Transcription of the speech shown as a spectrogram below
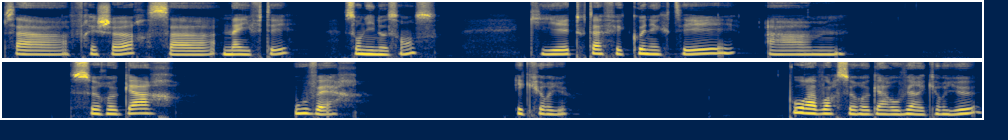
sa fraîcheur, sa naïveté, son innocence, qui est tout à fait connectée à hum, ce regard ouvert et curieux. Pour avoir ce regard ouvert et curieux,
